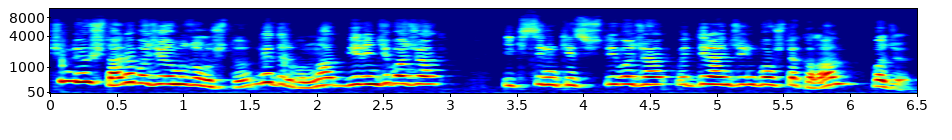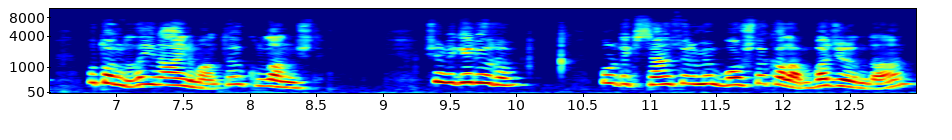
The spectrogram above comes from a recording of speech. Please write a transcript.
Şimdi 3 tane bacağımız oluştu. Nedir bunlar? Birinci bacak, ikisinin kesiştiği bacak ve direncin boşta kalan bacağı. Butonda da yine aynı mantığı kullanmıştık. Şimdi geliyorum. Buradaki sensörümün boşta kalan bacağından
